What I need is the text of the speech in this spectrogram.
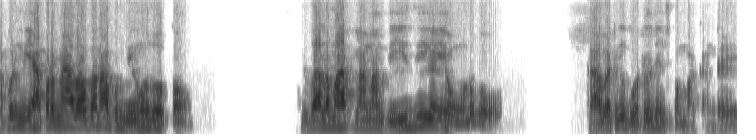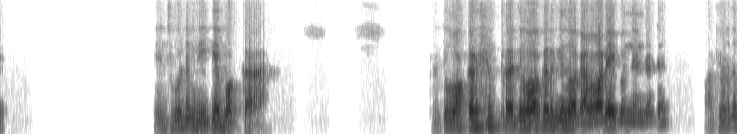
అప్పుడు మీ వ్యాపారం మీద అవుతాం అప్పుడు మేము చూస్తాం. ఇవాళ మాట్లాడినంత ఈజీగా ఏం ఉండదు. కాబట్టి గుట్టలు దించుకోమాకండి దించుకుంటే మీకే బొక్క. ప్రతి ఒక్కరికి ప్రతి ఒక్కరికి ఇది ఒక అలవాటు అయిపోయింది ఏంటంటే మాట్లాడితే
